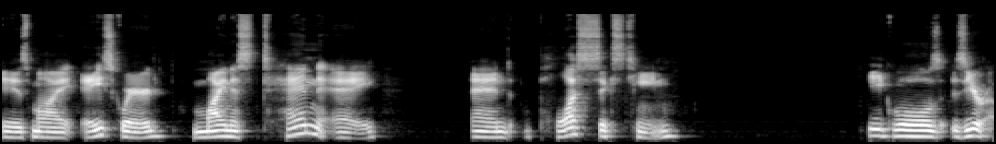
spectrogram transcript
is my a squared minus 10a and plus 16 equals 0.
